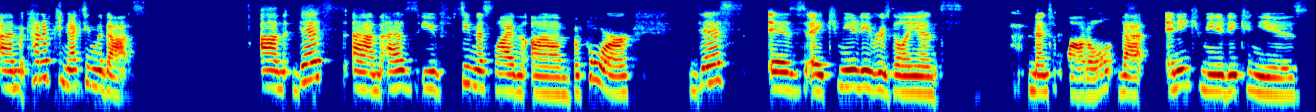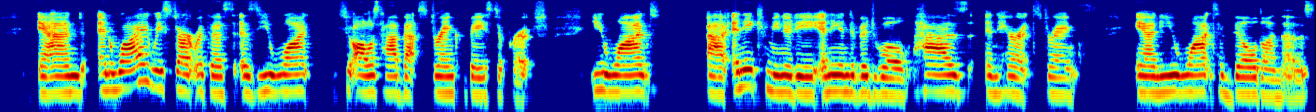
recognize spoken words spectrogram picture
um, kind of connecting the dots. Um, this, um, as you've seen this slide um, before, this is a community resilience mental model that any community can use. And, and why we start with this is you want to always have that strength based approach. You want uh, any community, any individual has inherent strengths, and you want to build on those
